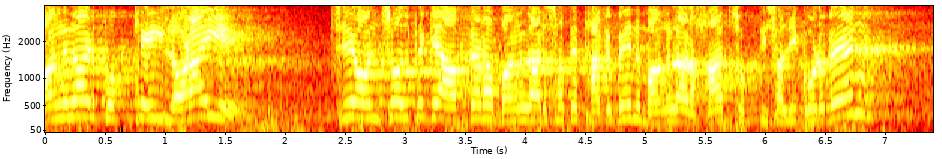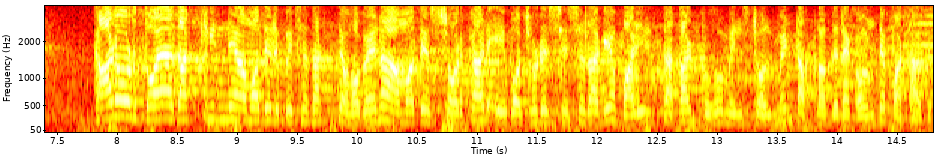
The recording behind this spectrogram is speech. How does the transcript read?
বাংলার পক্ষে এই লড়াইয়ে যে অঞ্চল থেকে আপনারা বাংলার সাথে থাকবেন, বাংলার হাত শক্তিশালী করবেন, কারোর দয়া দাক্ষিণ্যে আমাদের বেঁচে থাকতে হবে না। আমাদের সরকার এই বছরের শেষের আগে বাড়ির টাকার প্রথম ইনস্টলমেন্ট আপনাদের অ্যাকাউন্টে পাঠাবে।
